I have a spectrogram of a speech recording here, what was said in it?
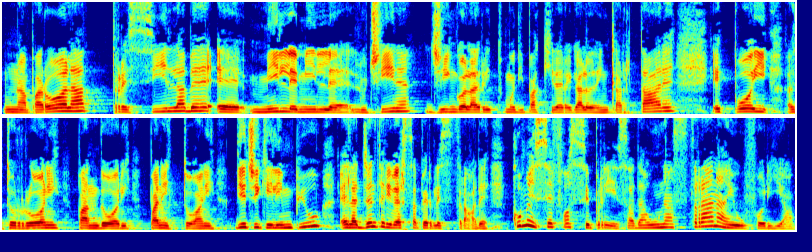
Una parola, tre sillabe e mille mille lucine, jingle al ritmo di pacchi da regalo da incartare e poi eh, torroni, pandori, panettoni, 10 kg in più e la gente riversa per le strade, come se fosse presa da una strana euforia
